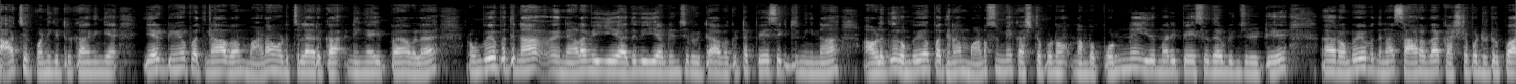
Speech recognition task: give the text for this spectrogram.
டார்ச்சர் பண்ணிக்கிட்டு இருக்காங்க நீங்கள் ஏற்கனவே பார்த்தீங்கன்னா அவள் மன உடைச்சலாக இருக்கா? நீங்கள் இப்போ அவளை ரொம்பவே பார்த்தீங்கன்னா நிலம் வெய்ய அது வெய்யி அப்படின்னு சொல்லிட்டு அவகிட்ட பேசிக்கிட்டு இருந்தீங்கன்னா அவளுக்கு ரொம்பவே பார்த்தீங்கன்னா மனசுமே கஷ்டப்படும். நம்ம பொண்ணு இது மாதிரி பேசுது அப்படின்னு சொல்லிட்டு ரொம்பவே பார்த்தீங்கன்னா சாரதா கஷ்டப்பட்டுட்டு இருப்பா.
